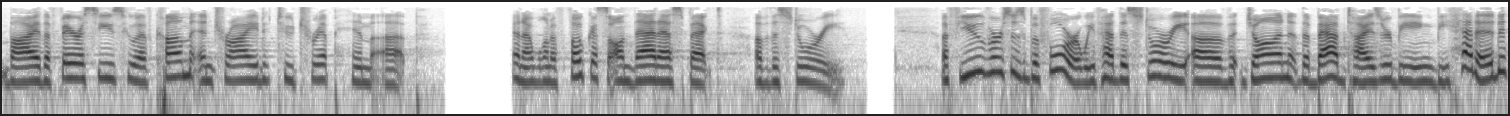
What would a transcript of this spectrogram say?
by the Pharisees who have come and tried to trip him up. And I want to focus on that aspect of the story. A few verses before, we've had this story of John the Baptizer being beheaded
